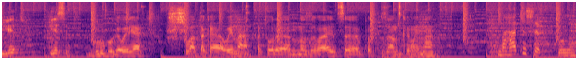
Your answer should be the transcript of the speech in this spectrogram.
Лет 10, грубо говоря, шла такая война, которая называется партизанская война. Багато жертв було.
